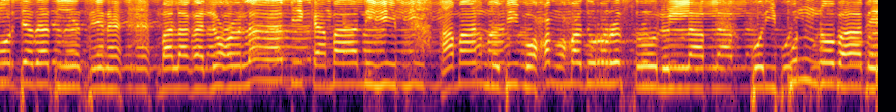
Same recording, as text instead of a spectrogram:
মর্যাদা দিয়েছেন। আমার নবী মুহাম্মাদুর রাসূলুল্লাহ পরিপূর্ণভাবে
